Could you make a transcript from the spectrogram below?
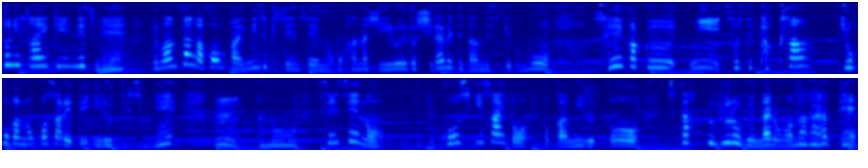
当に最近ですね。で、ワンタンが今回水木先生のお話いろいろ調べてたんですけども、正確に、そしてたくさん情報が残されているんですよね。うん。あの、先生の、えっと、公式サイトとか見ると、スタッフブログになるものがあって、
